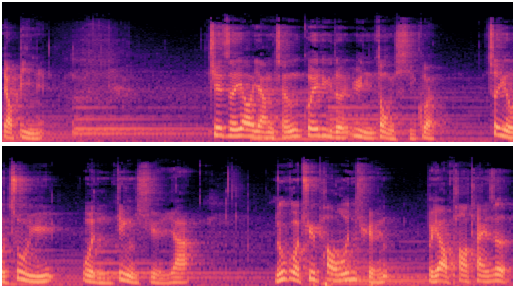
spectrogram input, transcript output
要避免。接着要养成规律的运动习惯，这有助于稳定血压。如果去泡温泉，不要泡太热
